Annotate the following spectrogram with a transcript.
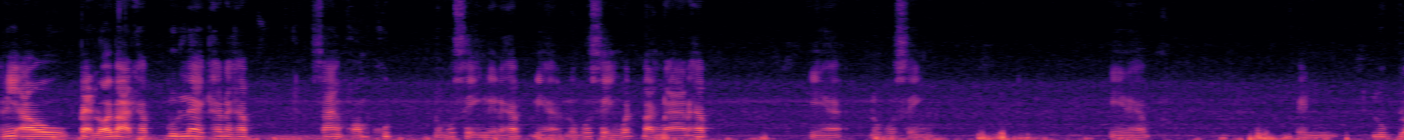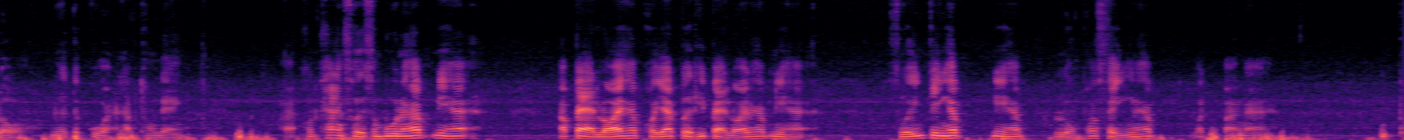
อันนี้เอาแปดร้อยบาทครับ รุ่นแรกท่านนะครับ สร้างพร้อมขุดหลวงพ่อเสงเลยนะครับนี่ฮะหลวงพ่อเสงวัดบางนานะครับนี่ฮะหลวงพ่อเสงนี่นะครับ เป็นรูปหล่อเนื้อตะกั่วอาบทองแดงค่อนข้างสวยสมบูรณ์นะครับ นี่ฮะเอาแปดร้อยครับ ขออนุญาตเปิดที่แปดร้อยนะครับ นี่ฮะสวยจริงๆครับ นี่ครับ หลวงพ่อเสงนะครับ วัดบางนาอุดผ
